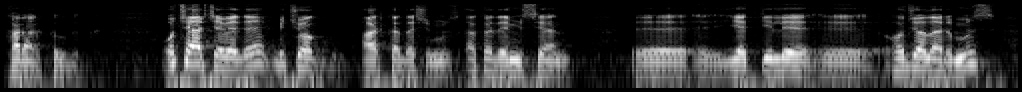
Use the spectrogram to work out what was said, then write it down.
karar kıldık. O çerçevede birçok arkadaşımız, akademisyen, e, yetkili e, hocalarımız e,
